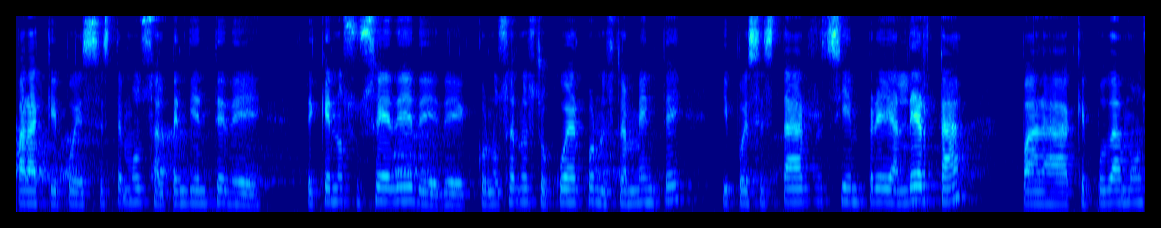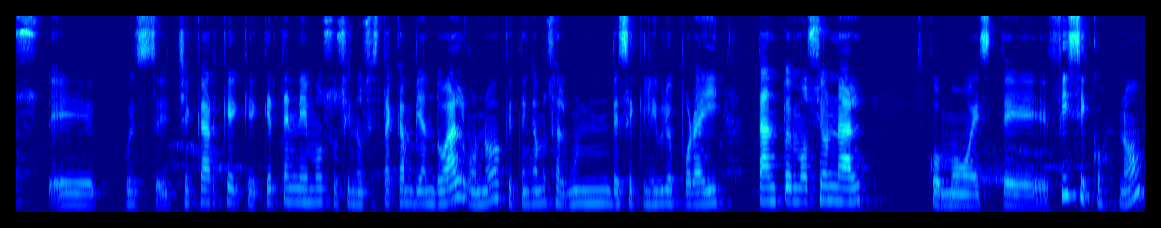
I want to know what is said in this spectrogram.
para que pues estemos al pendiente de, de qué nos sucede, de, de, conocer nuestro cuerpo, nuestra mente y pues estar siempre alerta para que podamos eh, pues eh, checar qué, qué, tenemos o si nos está cambiando algo, ¿no? Que tengamos algún desequilibrio por ahí, tanto emocional como este físico, ¿no?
